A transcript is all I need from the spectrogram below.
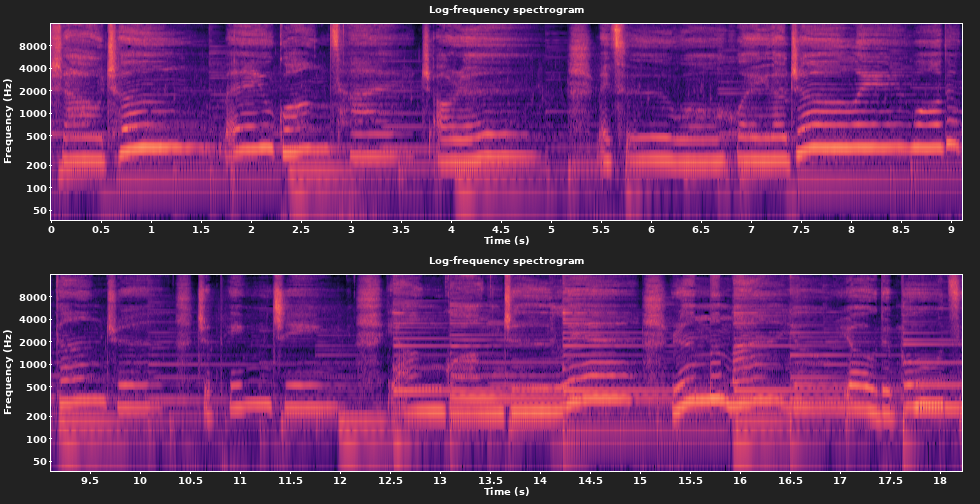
小城没有光彩照人，每次我回到这里，我都感觉这平静。阳光之烈，人们慢悠悠的步子，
